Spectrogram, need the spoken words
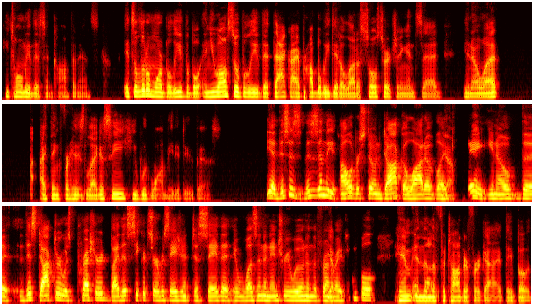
"He told me this in confidence," it's a little more believable. And you also believe that that guy probably did a lot of soul searching and said, "You know what? I think for his legacy, he would want me to do this." Yeah this is this is in the oliver stone doc a lot of like yeah. hey you know the this doctor was pressured by this secret service agent to say that it wasn't an entry wound in the front yep. right temple. Him and, and then the photographer guy they both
